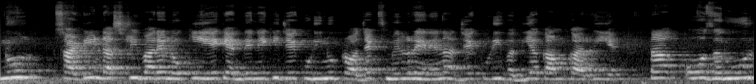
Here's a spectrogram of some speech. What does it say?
ਨੂੰ, ਸਾਡੀ ਇੰਡਸਟਰੀ ਬਾਰੇ ਲੋਕੀ ਇਹ ਕਹਿੰਦੇ ਨੇ ਕਿ ਜੇ ਕੁੜੀ ਨੂੰ ਪ੍ਰੋਜੈਕਟਸ ਮਿਲ ਰਹੇ ਨੇ ਨਾ, ਜੇ ਕੁੜੀ ਵਧੀਆ ਕੰਮ ਕਰ ਰਹੀ ਹੈ, ਤਾਂ ਉਹ ਜ਼ਰੂਰ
